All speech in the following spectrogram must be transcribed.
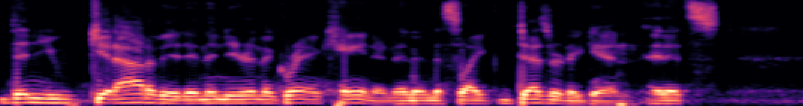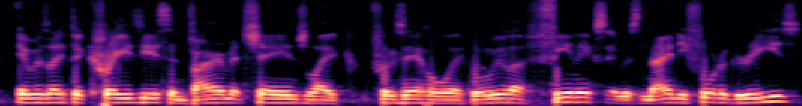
then you get out of it and then you're in the Grand Canyon and then it's like desert again and it's it was like the craziest environment change like for example like when we left Phoenix it was 94 degrees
